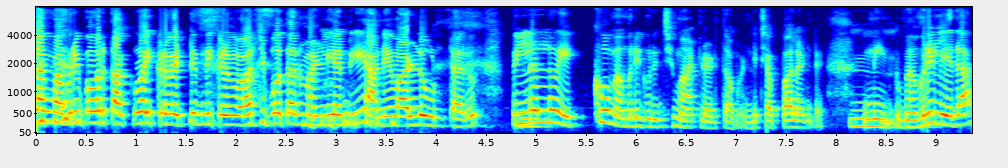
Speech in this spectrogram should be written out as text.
నాకు మెమరీ పవర్ తక్కువ. ఇక్కడ పెట్టింది ఇక్కడ మర్చిపోతాను మళ్ళీ అని అనేవాళ్ళు ఉంటారు. పిల్లల్లో ఎక్కువ మెమరీ గురించి మాట్లాడతామండి చెప్పాలంటే. నీకు మెమరీ లేదా?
